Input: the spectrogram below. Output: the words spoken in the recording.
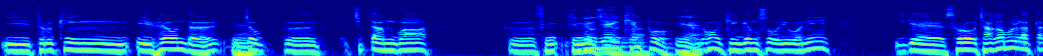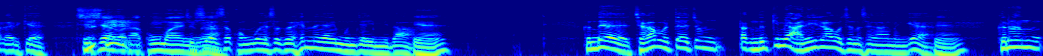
이 드루킹 이 회원들 예. 이쪽 그 집단과 그 김경수 문재인. 캠프 예. 혹은 김경수 의원이 이게 서로 작업을 갖다가 이렇게 지시하거나 공모하였는가. 지시해서 공모해서 그걸 했느냐의 문제입니다. 예. 근데 제가 볼 때 좀 딱 느낌이 아니라고 저는 생각하는 게 예. 그런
